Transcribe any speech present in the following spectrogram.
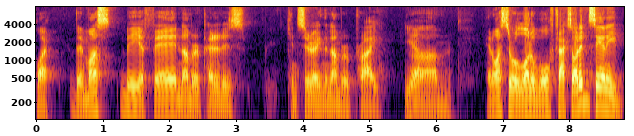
like there must be a fair number of predators considering the number of prey. Yeah. Um, and I saw a lot of wolf tracks. I didn't see any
